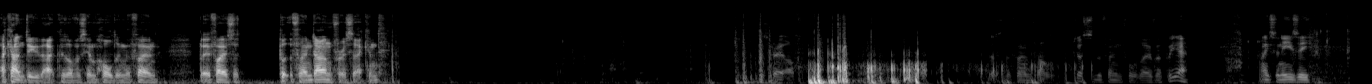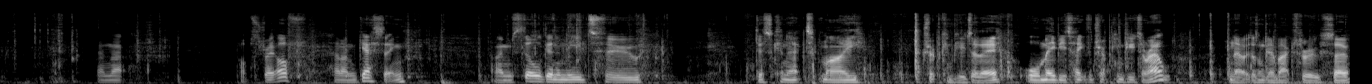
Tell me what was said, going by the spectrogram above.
I can't do that because obviously I'm holding the phone. But if I was to put the phone down for a second, straight off, just as the phone falls, just as the phone falls over. But yeah, nice and easy. Then that pops straight off, and I'm guessing I'm still going to need to disconnect my trip computer there, or maybe take the trip computer out. No, it doesn't go back through. So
